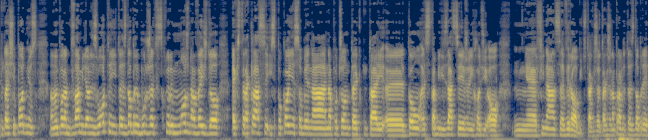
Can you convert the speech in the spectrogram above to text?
Tutaj się podniósł, mamy ponad 2 miliony złotych i to jest dobry budżet, z którym można wejść do ekstraklasy i spokojnie sobie na, na początek tutaj e, tą stabilizację, jeżeli chodzi o mm, e, finanse, wyrobić. Także, także naprawdę to jest dobry,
